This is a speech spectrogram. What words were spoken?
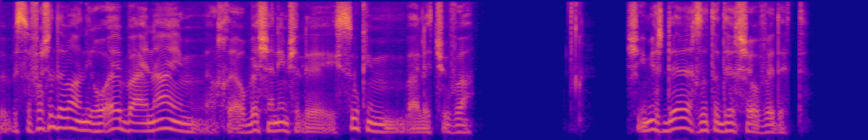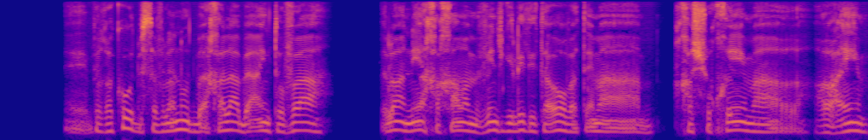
ובסופו של דבר אני רואה בעיניים, אחרי הרבה שנים של עיסוק עם בעלי תשובה, שאם יש דרך, זאת הדרך שעובדת. אה, ברכות, בסבלנות, בהכלה, בעין טובה. זה לא אני החכם המבין שגיליתי את האור ואתם החשוכים, הרעים.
